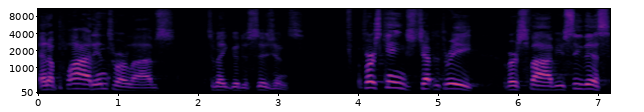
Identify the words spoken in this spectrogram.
and apply it into our lives to make good decisions. 1 Kings chapter 3 verse 5, you see this.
